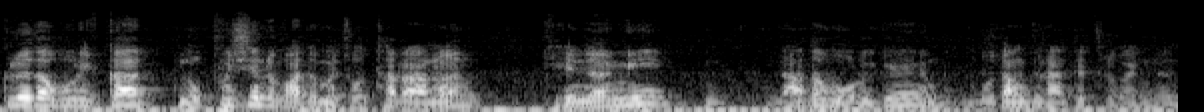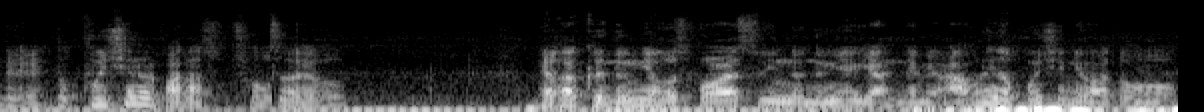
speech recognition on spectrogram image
그러다 보니까 높은 신을 받으면 좋다라는 개념이 나도 모르게 무당들한테 들어가 있는데 높은 신을 받아서 줬어요. 내가 그 능력을 소화할 수 있는 능력이 안 되면 아무리 높은 신이 와도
